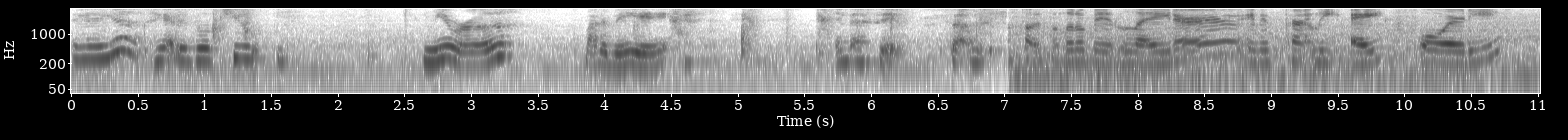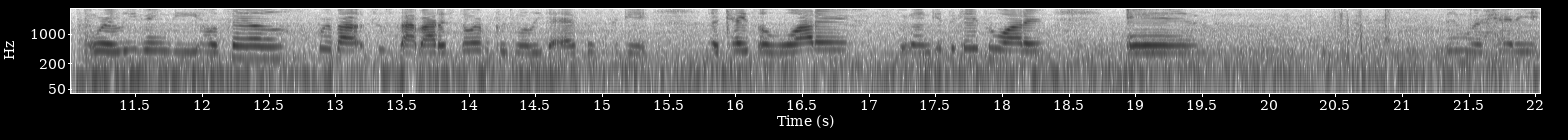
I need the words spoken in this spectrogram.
And yeah, they got this little cute mirror by the bed. And that's it. So, so it's a little bit later. It is currently 8.40 we're leaving the hotel we're about to stop by the store because malika asked us to get a case of water so we're gonna get the case of water and we're headed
